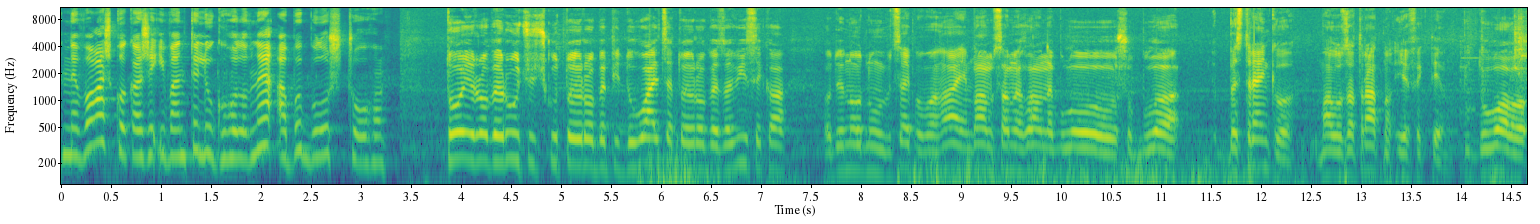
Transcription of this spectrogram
Неважко, каже Іван Телюк. Головне, аби було з чого. Той робить ручечку, той робить піддувальця, той робить завісика. Один одному цей допомагаємо. Нам саме головне було, щоб була бистренько, малозатратно і ефективно. Піддувало,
